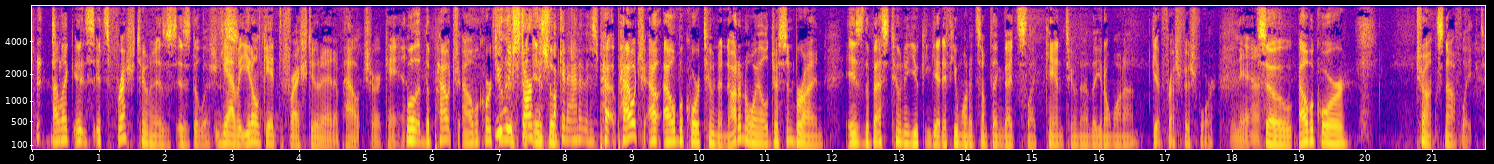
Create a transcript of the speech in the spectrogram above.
I like it's it's fresh tuna is is delicious. Yeah, but you don't get the fresh tuna in a pouch or a can. well, the pouch albacore Do you tuna leave is the- starfish is the fucking out of this? pou- pouch al- albacore tuna, not an oil, just in brine, is the best tuna you can get if you wanted something that's like canned tuna that you don't want to get fresh fish for. yeah, So albacore chunks, not flaked.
